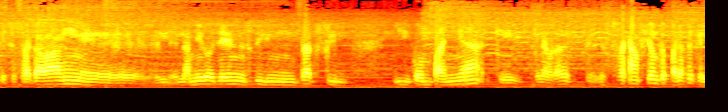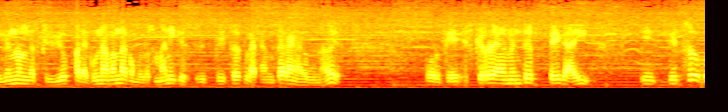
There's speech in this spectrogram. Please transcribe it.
que se sacaban eh, el, amigo James Dean Bradfield y compañía, que, la verdad es, que es esa canción que parece que Lennon la escribió para que una banda como los Manic Street Preachers la cantaran alguna vez, porque es que realmente pega ahí. Eh, de hecho,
